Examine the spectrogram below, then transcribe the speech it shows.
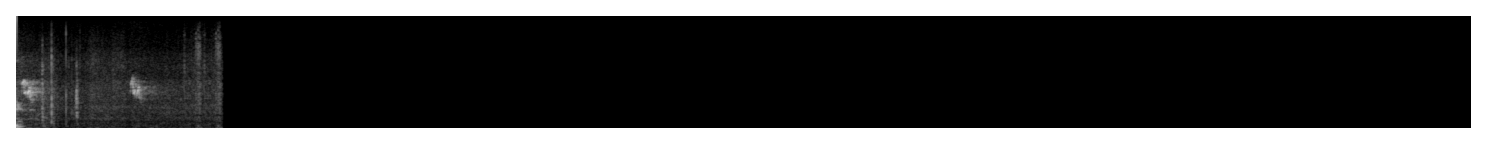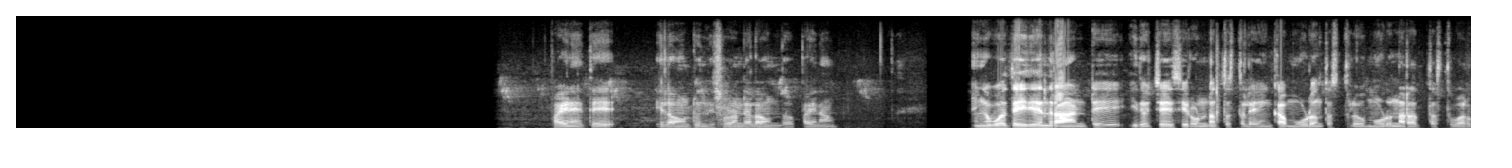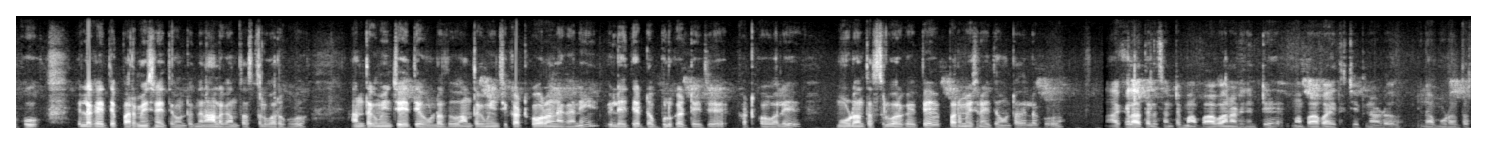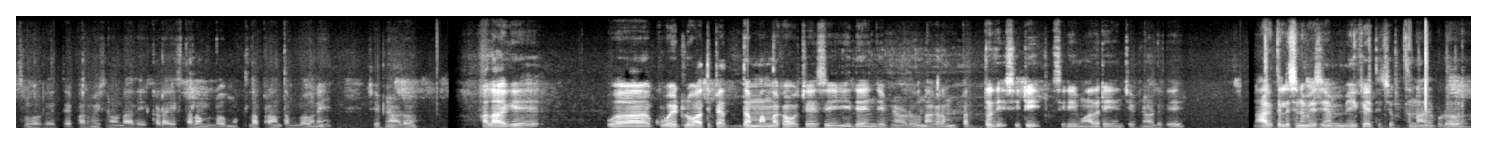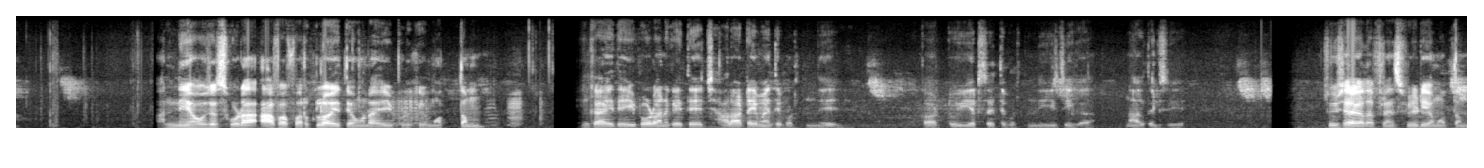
పైన అయితే ఇలా ఉంటుంది. చూడండి ఎలా ఉందో పైన. ఇంకపోతే ఇదేంద్రా అంటే ఇది వచ్చేసి రెండు అంతస్తులే ఇంకా మూడు అంతస్తులు మూడున్నర అంతస్తు వరకు వీళ్ళకైతే పర్మిషన్ అయితే ఉంటుంది నాలుగు అంతస్తుల వరకు. అంతకు మించి అయితే ఉండదు అంతకు మించి కట్టుకోవాలన్నా కానీ వీళ్ళైతే డబ్బులు కట్టయితే కట్టుకోవాలి. మూడు అంతస్తుల వరకు అయితే పర్మిషన్ అయితే ఉంటుంది వీళ్ళకు. నాకు ఎలా తెలుసు అంటే మా బాబాని అడిగింటే మా బాబా అయితే చెప్పినాడు ఇలా మూడు అంతస్తుల వరకు అయితే పర్మిషన్ ఉండాలి ఇక్కడ ఈ స్థలంలో ముత్ల ప్రాంతంలో అని చెప్పినాడు. అలాగే కువైట్లో అతి పెద్ద మందక వచ్చేసి ఇదే అని చెప్పినాడు. నగరం పెద్దది సిటీ సిటీ మాదిరి ఏం చెప్పినాడు ఇది నాకు తెలిసిన విషయం మీకైతే చెప్తున్నాను ఇప్పుడు. అన్ని హౌసెస్ కూడా హాఫ్ ఆఫ్ వర్క్లో అయితే ఉన్నాయి ఇప్పటికి మొత్తం. ఇంకా ఇది అయిపోవడానికైతే చాలా టైం అయితే పడుతుంది. ఒక టూ ఇయర్స్ అయితే పడుతుంది ఈజీగా నాకు తెలిసి. చూశారు కదా ఫ్రెండ్స్ వీడియో మొత్తం.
